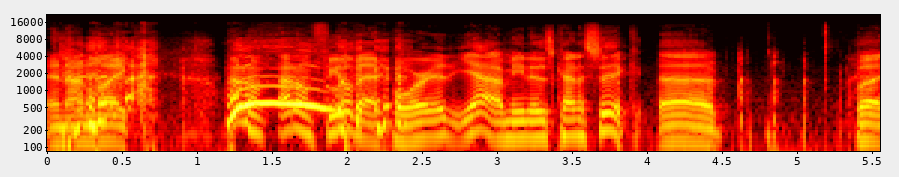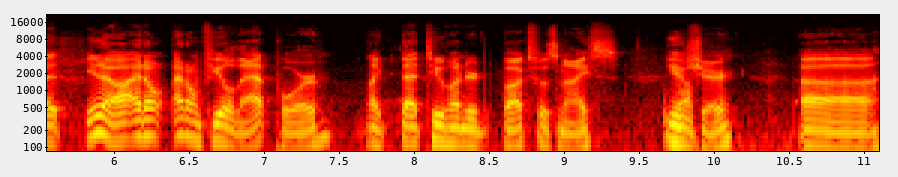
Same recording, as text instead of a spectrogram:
and I'm like, I don't I don't feel that poor. It, yeah, I mean it was kind of sick. Uh, but you know, I don't I don't feel that poor. Like that two hundred bucks was nice. Yeah. Sure. Uh,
